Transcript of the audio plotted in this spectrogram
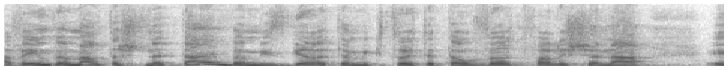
אבל אם גמרת שנתיים במסגרת המקצועית, אתה עובר כבר לשנה אה,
